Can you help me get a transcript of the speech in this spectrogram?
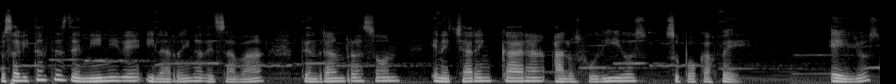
Los habitantes de Nínive y la reina de Sabá tendrán razón en echar en cara a los judíos su poca fe. Ellos,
